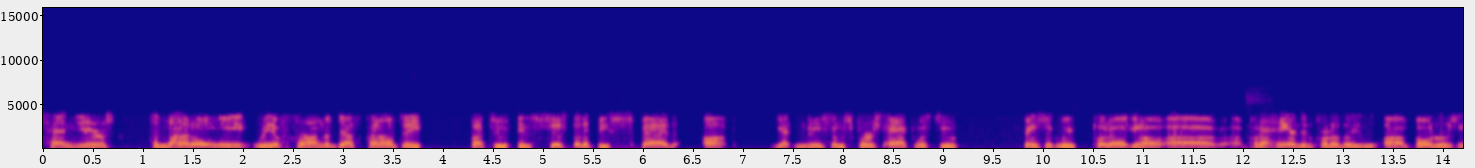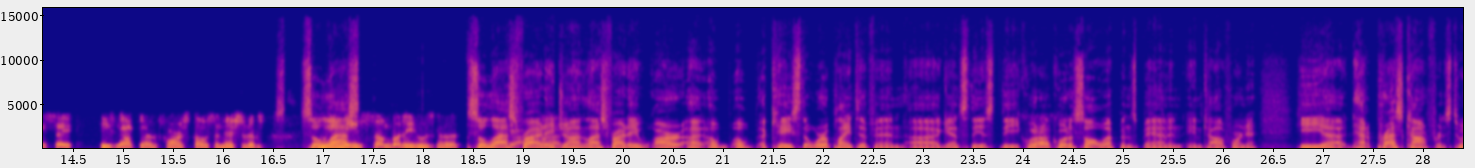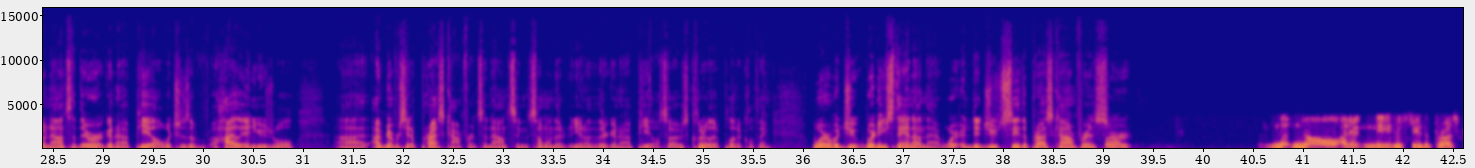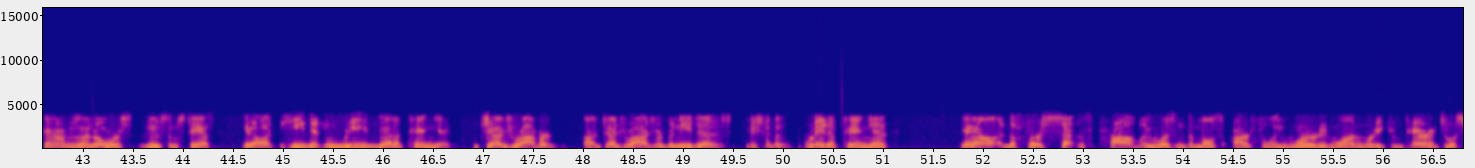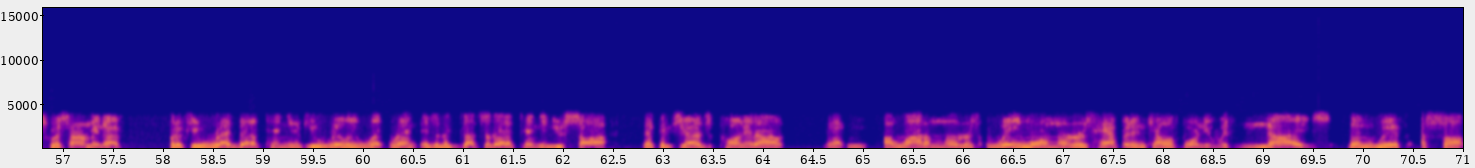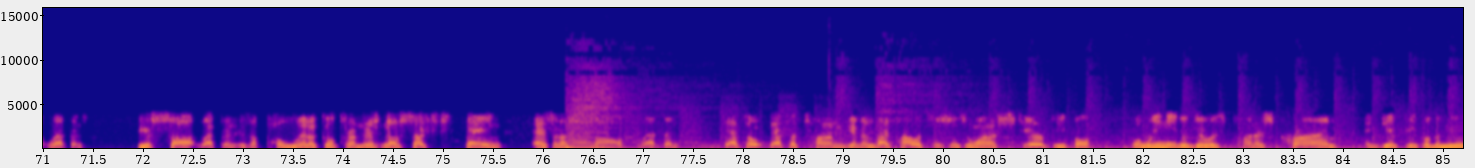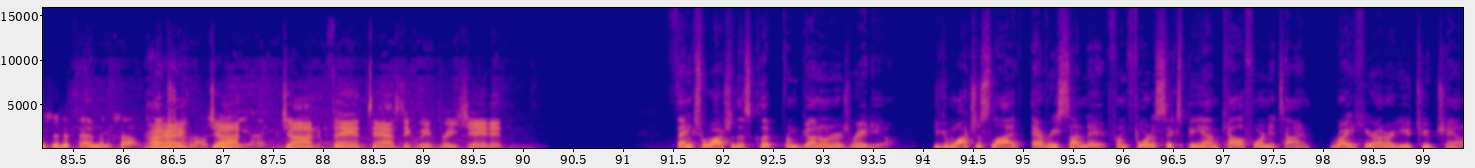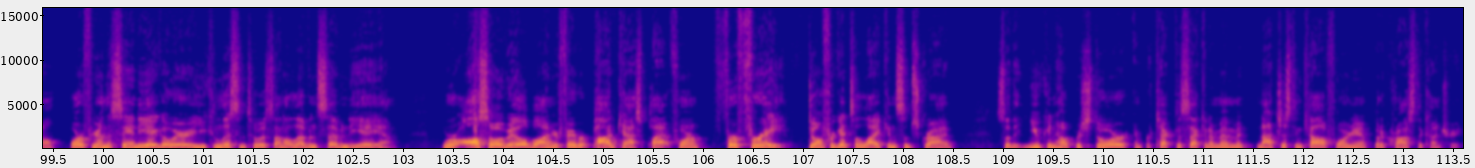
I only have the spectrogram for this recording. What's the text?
10 years to not only reaffirm the death penalty, but to insist that it be sped up. Yet Newsom's first act was to basically put a you know uh, put a hand in front of the uh, voters and say he's not going to enforce those initiatives. So we last, need somebody who's going to. So last yeah, Friday, John, last Friday, our uh, a, a, case that we're a plaintiff in uh, against the the quote unquote assault weapons ban in, in California, he uh, had a press conference to announce that they were going to appeal, which is a highly unusual uh, I've never seen a press conference announcing someone that you know they're going to appeal. So it was clearly a political thing. Where would you? Where do you stand on that? Where did you see the press conference or? No, I didn't need to see the press conference. I know where Newsom stands. You know what? He didn't read that opinion. Judge Robert, uh, Judge Roger Benitez issued a great opinion. You know, the first sentence probably wasn't the most artfully worded one, where he compared it to a Swiss Army knife. But if you read that opinion, if you really went, went into the guts of that opinion, you saw that the judge pointed out that a lot of murders, way more murders happen in California with knives than with assault weapons. The assault weapon is a political term. There's no such thing as an assault weapon. That's a that's a term given by politicians who want to scare people. What we need to do is punish crime and give people the means to defend themselves. All right, John. John, fantastic. We appreciate it. Thanks for watching this clip from Gun Owners Radio. You can watch us live every Sunday from 4 to 6 p.m. California time, right here on our YouTube channel, or if you're in the San Diego area, you can listen to us on 1170 a.m. We're also available on your favorite podcast platform for free. Don't forget to like and subscribe so that you can help restore and protect the Second Amendment, not just in California, but across the country.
